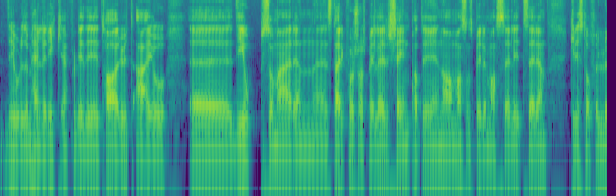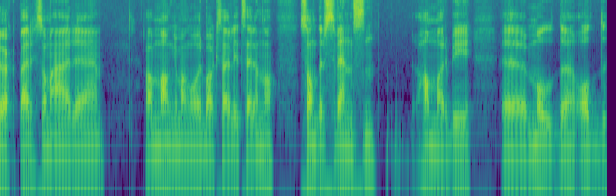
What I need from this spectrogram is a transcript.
det gjorde de heller ikke. Fordi de tar ut er jo eh, Diop, som er en eh, sterk forsvarsspiller. Shane Patinama, som spiller masse i Eliteserien. Kristoffer Løkberg, som er eh, har mange, mange år bak seg i Eliteserien nå. Sander Svendsen, Hammarby, eh, Molde, Odd.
